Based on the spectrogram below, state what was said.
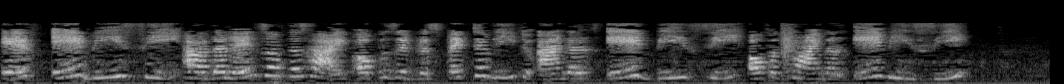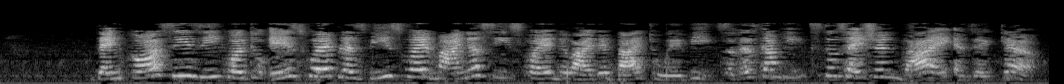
if A, B, C are the lengths of the side opposite respectively to angles A, B, C of a triangle ABC, then cos C is equal to A square plus B square minus C square divided by 2AB. So this completes the session. Take care.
